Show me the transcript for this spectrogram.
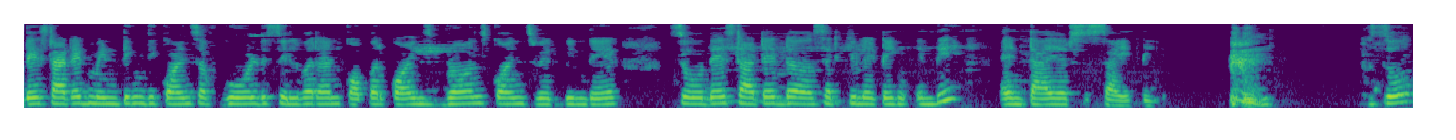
they started minting the coins of gold silver and copper coins. Bronze coins were been there. So they started uh, circulating in the entire society so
